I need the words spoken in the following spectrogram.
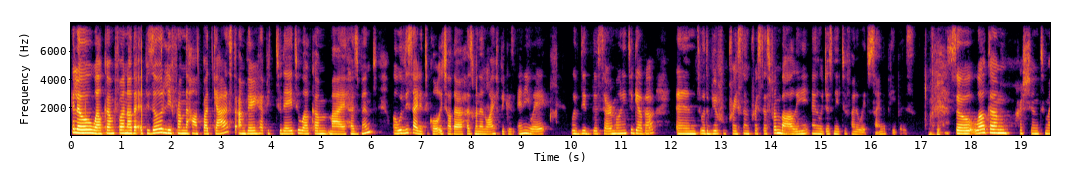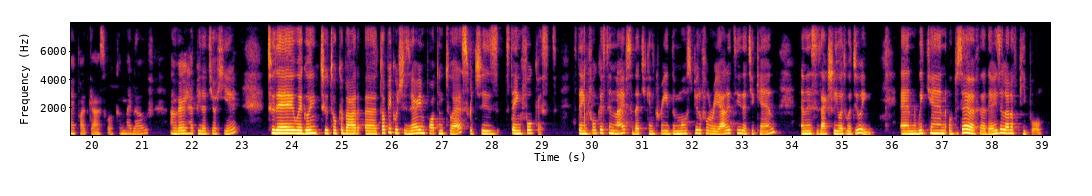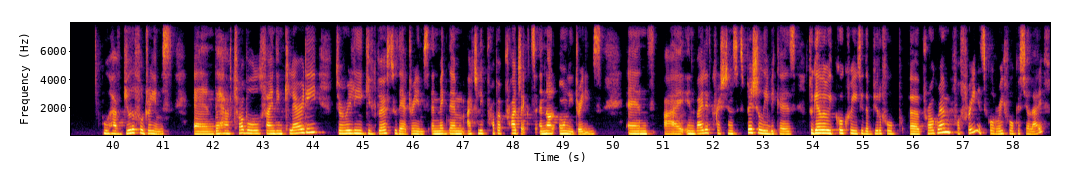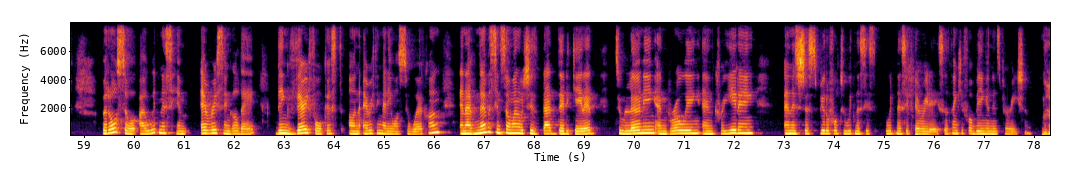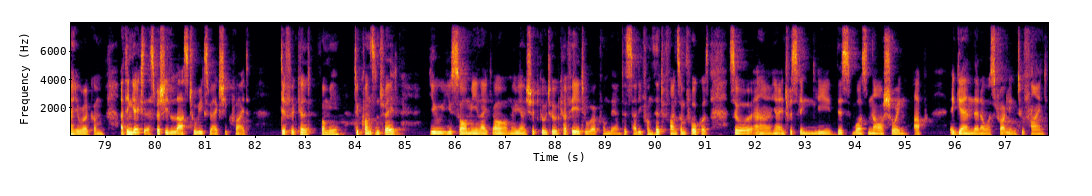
Hello, welcome for another episode, Live from the Heart podcast. I'm very happy today to welcome my husband. Well, we've decided to call each other husband and wife because anyway, we did the ceremony together and with a beautiful priest and priestess from Bali, and we just need to find a way to sign the papers. Yes. So, welcome, Christian, to my podcast. Welcome, my love. I'm very happy that you're here. Today, we're going to talk about a topic which is very important to us, which is staying focused staying focused in life so that you can create the most beautiful reality that you can. And this is actually what we're doing. And we can observe that there is a lot of people who have beautiful dreams and they have trouble finding clarity to really give birth to their dreams and make them actually proper projects and not only dreams. And I invited Christians, especially because together we co created a beautiful uh, program for free. It's called Refocus Your Life, but also, I witness him every single day being very focused on everything that he wants to work on. And I've never seen someone which is that dedicated to learning and growing and creating. And it's just beautiful to witness it, witness it every day. So thank you for being an inspiration. Yeah, you're welcome. I think especially the last two weeks were actually quite difficult for me to concentrate you you saw me like oh maybe i should go to a cafe to work from there and to study from there to find some focus. So uh, yeah interestingly this was now showing up again that i was struggling to find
